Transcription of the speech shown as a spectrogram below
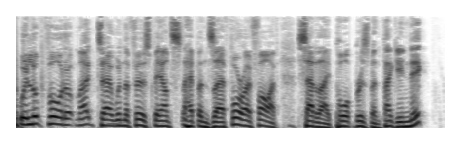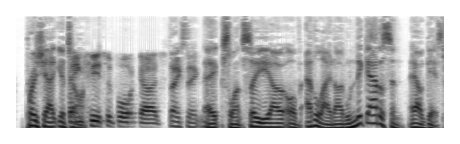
we look forward to it, mate, uh, when the first bounce happens. Uh, 405 Saturday, Port Brisbane. Thank you, Nick. Appreciate your time. Thanks for your support, guys. Thanks, Nick. Excellent. CEO of Adelaide Oval, Nick Addison, our guest.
